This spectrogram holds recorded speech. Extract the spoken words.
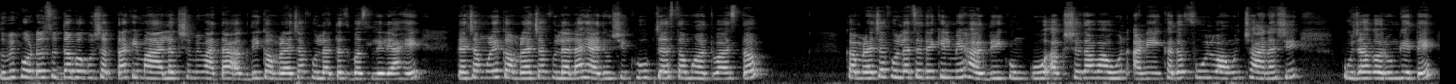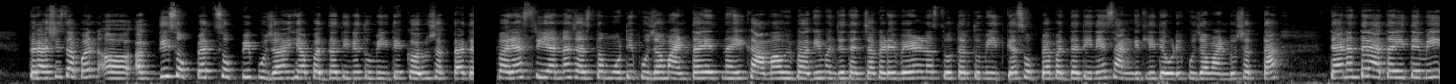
तुम्ही फोटो सुद्धा बघू शकता की महालक्ष्मी माता अगदी कमळाच्या फुलातच बसलेली आहे. त्याच्यामुळे कमळाच्या फुलाला ह्या दिवशी खूप जास्त महत्त्व असतं. कमळाच्या फुलाचं देखील मी हळदी कुंकू अक्षता वाहून आणि एखादं फूल वाहून छान अशी पूजा करून घेते. तर अशीच आपण अगदी सोप्यात सोपी पूजा ह्या पद्धतीने तुम्ही इथे करू शकता. बऱ्याच स्त्रियांना जास्त मोठी पूजा मांडता येत नाही. कामा विभागी म्हणजे त्यांच्याकडे वेळ नसतो तर तुम्ही इतक्या सोप्या पद्धतीने सांगितली तेवढी पूजा मांडू शकता. त्यानंतर आता इथे मी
